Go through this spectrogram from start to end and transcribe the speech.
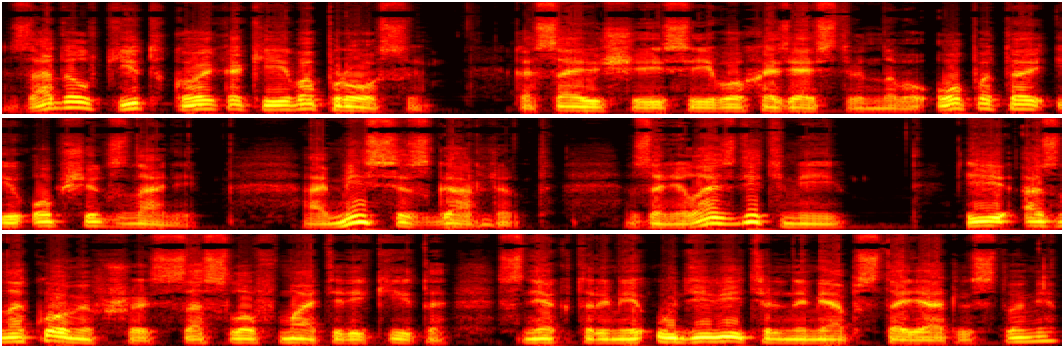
задал Кит кое-какие вопросы, касающиеся его хозяйственного опыта и общих знаний, а миссис Гарленд занялась детьми, и, ознакомившись со слов матери Кита с некоторыми удивительными обстоятельствами,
